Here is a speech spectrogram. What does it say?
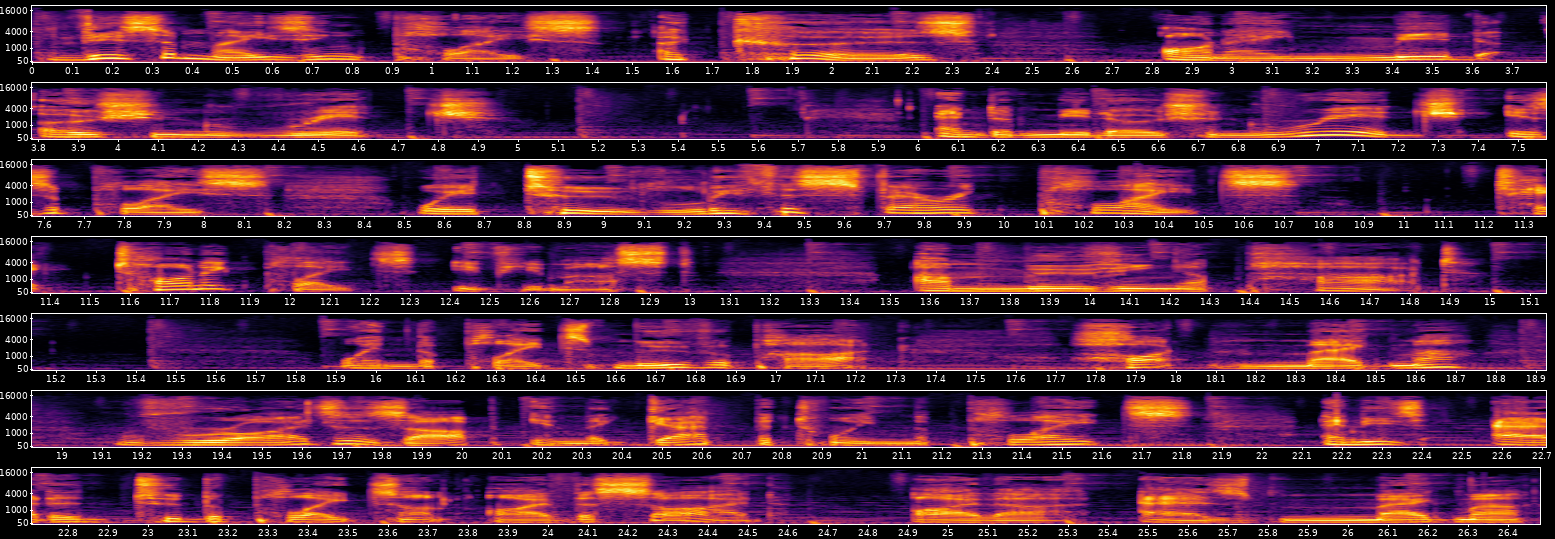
This amazing place occurs on a mid ocean ridge. And a mid ocean ridge is a place where two lithospheric plates, tectonic plates if you must, are moving apart. When the plates move apart, hot magma rises up in the gap between the plates and is added to the plates on either side, either as magma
